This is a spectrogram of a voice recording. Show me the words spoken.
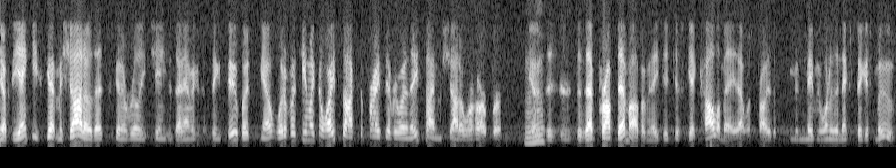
you know, if the Yankees get Machado, that's going to really change the dynamics of things too. But you know, what if a team like the White Sox surprised everyone and they signed Machado or Harper? Mm-hmm. You know, mm-hmm. does, does that prop them up? I mean, they did just get Colome. That was probably the, maybe one of the next biggest moves.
